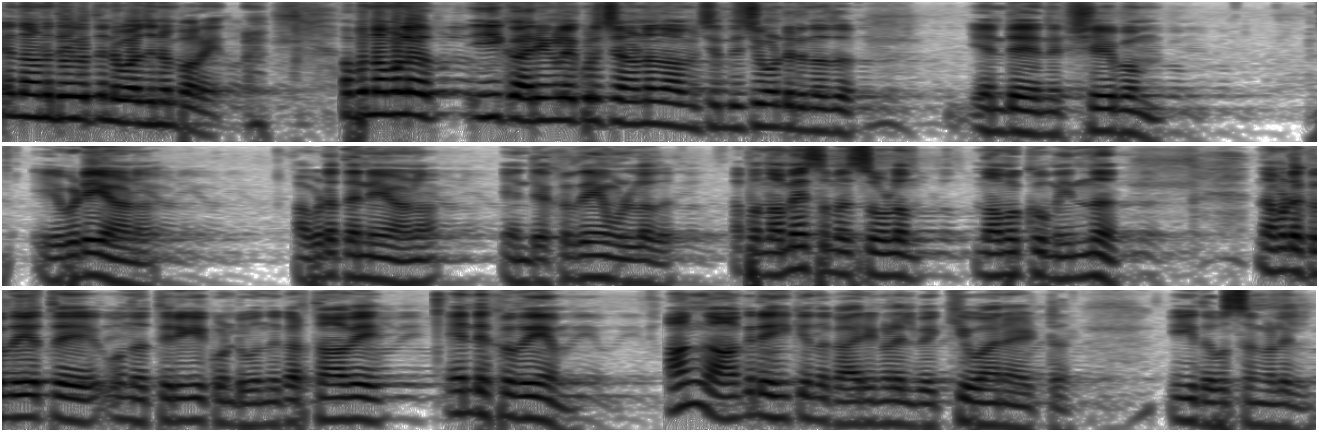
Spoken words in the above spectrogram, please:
എന്നാണ് ദൈവത്തിന്റെ വചനം പറയുന്നത്. അപ്പം നമ്മൾ ഈ കാര്യങ്ങളെക്കുറിച്ചാണ് നാം ചിന്തിച്ചുകൊണ്ടിരുന്നത്. എന്റെ നിക്ഷേപം എവിടെയാണ്? അവിടെ തന്നെയാണ് എന്റെ ഹൃദയമുള്ളത്. അപ്പം നമ്മെ സംബന്ധിച്ചോളം നമുക്കും ഇന്ന് നമ്മുടെ ഹൃദയത്തെ ഒന്ന് തിരികെ കൊണ്ടുവന്ന് കർത്താവെ എന്റെ ഹൃദയം അങ്ങ് ആഗ്രഹിക്കുന്ന കാര്യങ്ങളിൽ വയ്ക്കുവാനായിട്ട് ഈ ദിവസങ്ങളിൽ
